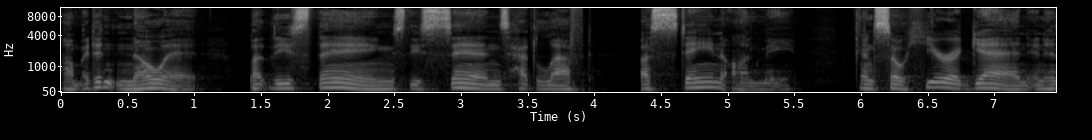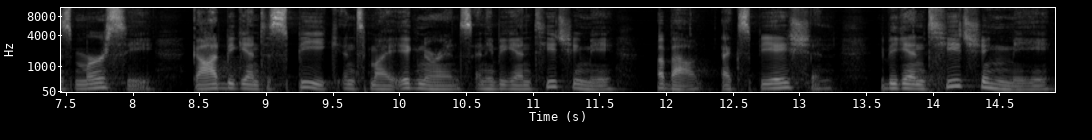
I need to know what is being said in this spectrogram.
um, I didn't know it, but these things, these sins had left a stain on me. And so here again, in his mercy, God began to speak into my ignorance and he began teaching me about expiation. He began teaching me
